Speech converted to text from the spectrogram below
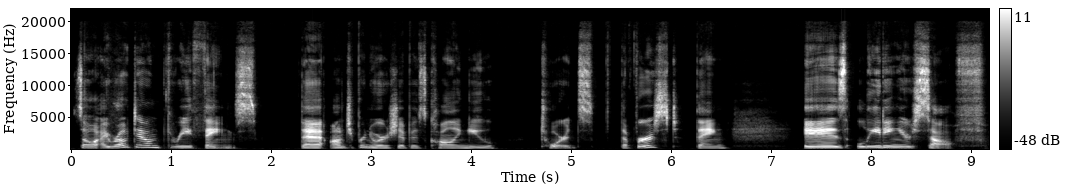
So I wrote down three things that entrepreneurship is calling you towards. The first thing is leading yourself.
